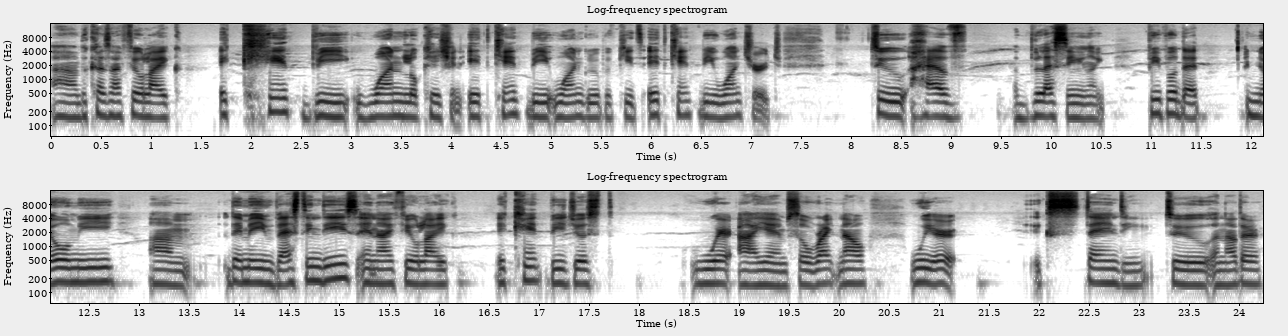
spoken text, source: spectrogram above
uh, because i feel like it can't be one location it can't be one group of kids it can't be one church to have a blessing like people that know me um, they may invest in this and i feel like it can't be just where i am so right now we're extending to another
